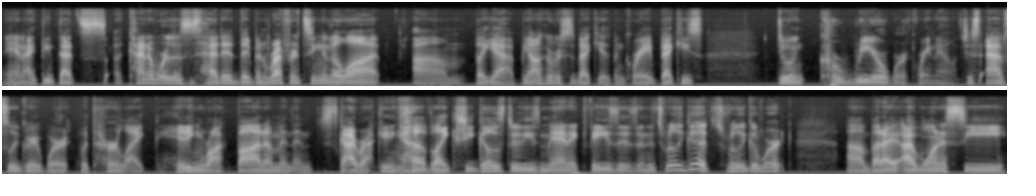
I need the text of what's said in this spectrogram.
And I think that's kind of where this is headed. They've been referencing it a lot. Um, but yeah, Bianca versus Becky has been great. Becky's doing career work right now. Just absolutely great work with her like hitting rock bottom and then skyrocketing up. Like she goes through these manic phases and it's really good. It's really good work. Um, but I, I want to see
